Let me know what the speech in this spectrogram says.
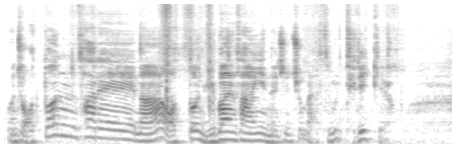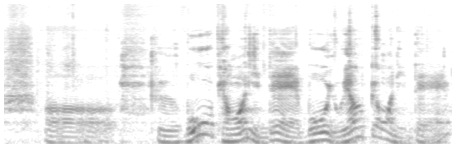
먼저 어떤 사례나 어떤 위반 사항이 있는지 좀 말씀을 드릴게요. 어, 그 모 병원인데 모 요양병원인데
